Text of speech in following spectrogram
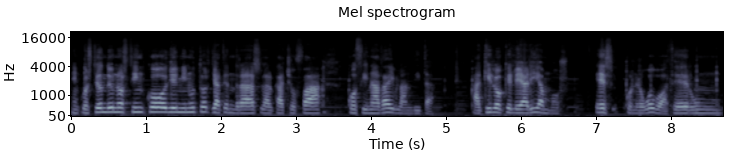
En cuestión de unos 5 o 10 minutos ya tendrás la alcachofa cocinada y blandita. Aquí lo que le haríamos es con el huevo hacer un...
